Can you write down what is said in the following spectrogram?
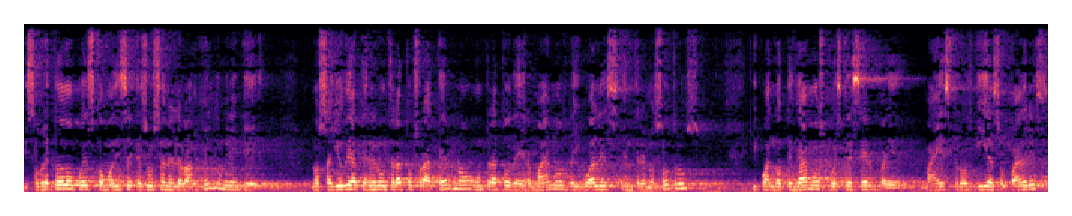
Y sobre todo, pues, como dice Jesús en el Evangelio, miren que nos ayude a tener un trato fraterno, un trato de hermanos, de iguales entre nosotros. Y cuando tengamos, pues, que ser eh, maestros, guías o padres,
